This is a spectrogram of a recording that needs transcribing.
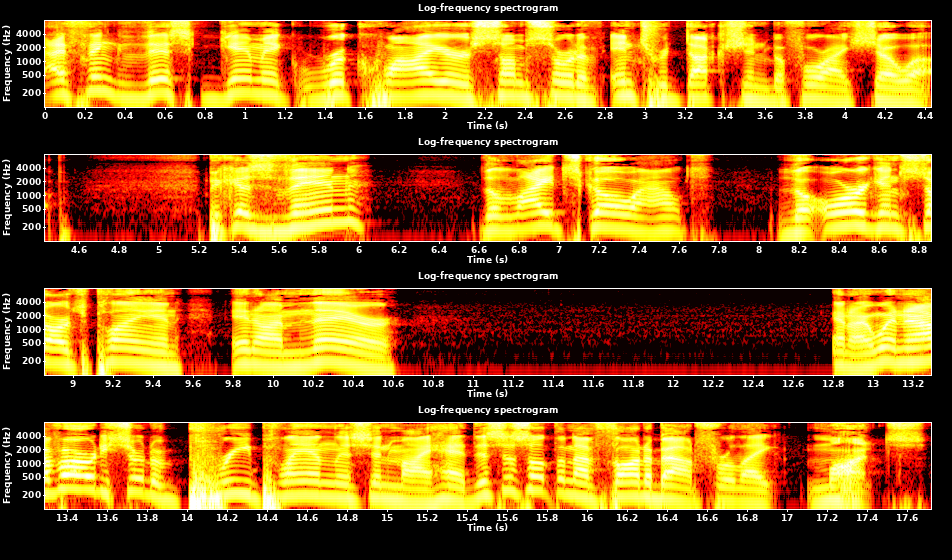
I think this gimmick requires some sort of introduction before I show up. Because then the lights go out, the organ starts playing, and I'm there. And I went, and I've already sort of pre planned this in my head. This is something I've thought about for like months.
